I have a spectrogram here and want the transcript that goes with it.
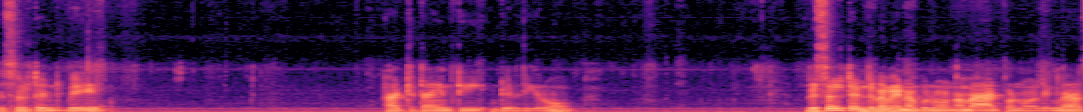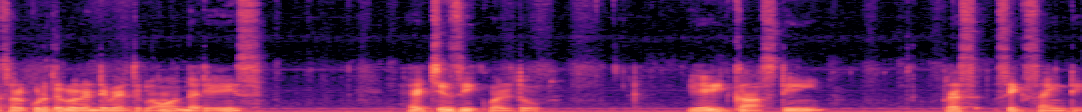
resultant wave at time t இப்படி எழுதிக்கிறோம் ரிசல்டன்ட் எல்லாமே என்ன பண்ணுவோம்? நம்ம ஆட் பண்ணுவோம் இல்லைங்களா? ஸோ கொடுத்துருக்க ரெண்டுமே எடுத்துக்கலாம். That is h is equal to eight cos t plus six sin t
